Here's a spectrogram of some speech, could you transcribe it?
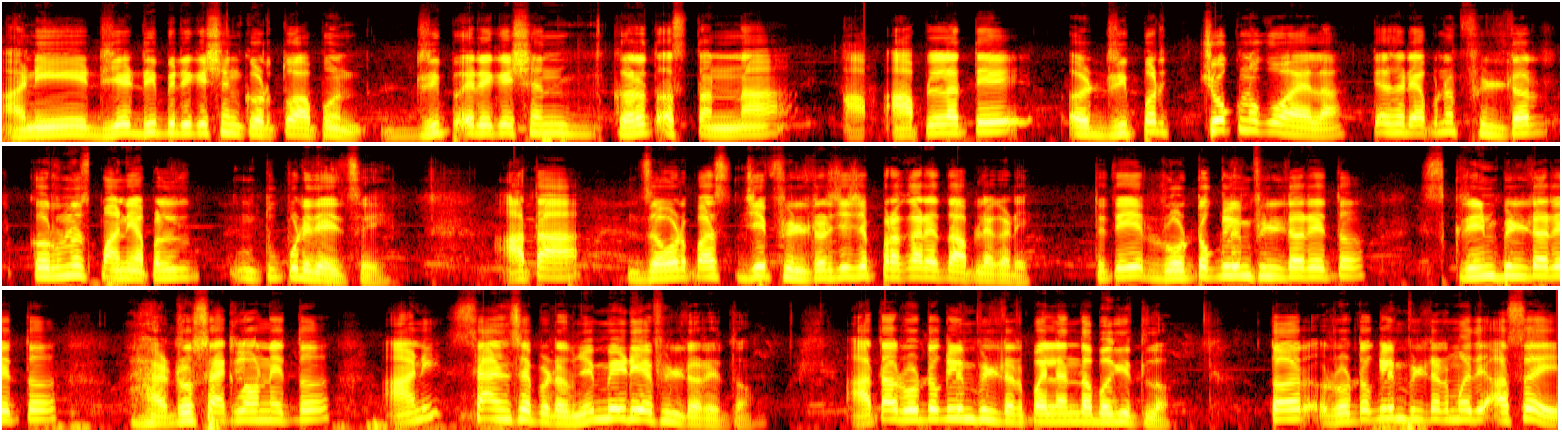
आणि जे ड्रीप इरिगेशन करतो आपण ड्रीप इरिगेशन करत असताना आ- आपल्याला ते ड्रिपर चोक नको व्हायला त्यासाठी आपण फिल्टर करूनच पाणी आपल्याला तू पुढे द्यायचं आहे आता जवळपास जे फिल्टरचे जे प्रकार येतात आपल्याकडे तर ते रोटोक्लिम फिल्टर येतं स्क्रीन फिल्टर येतं हायड्रोसायक्लॉन येतं आणि सॅन्सेपेटर म्हणजे मीडिया फिल्टर येतं. आता रोटोक्लिम फिल्टर पहिल्यांदा बघितलं तर रोटोक्लिम फिल्टरमध्ये असं आहे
